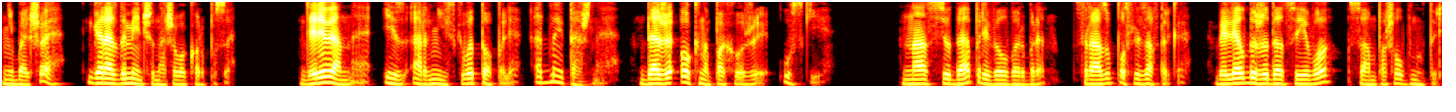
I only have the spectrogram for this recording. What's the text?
Небольшое, гораздо меньше нашего корпуса. Деревянное, из арнийского тополя, одноэтажное. Даже окна похожие, узкие. Нас сюда привел Варбрен. Сразу после завтрака. Велел дожидаться его, сам пошел внутрь.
